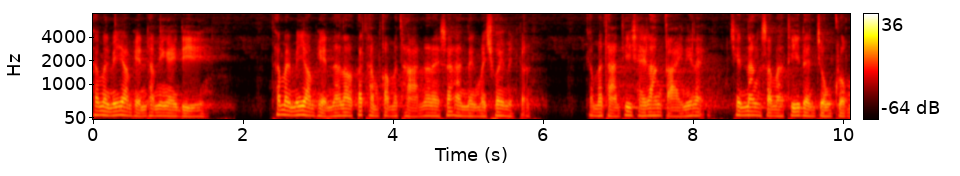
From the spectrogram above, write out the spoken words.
ถ้ามันไม่ยอมเห็นทำยังไงดี ถ้ามันไม่ยอมเห็นนะเราก็ทำกรรมฐานอะไรสักอันหนึ่งมาช่วยมันก่อน กรรมฐานที่ใช้ร่างกายนี่แหละ เช่นนั่งสมาธิเดินจงกรม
